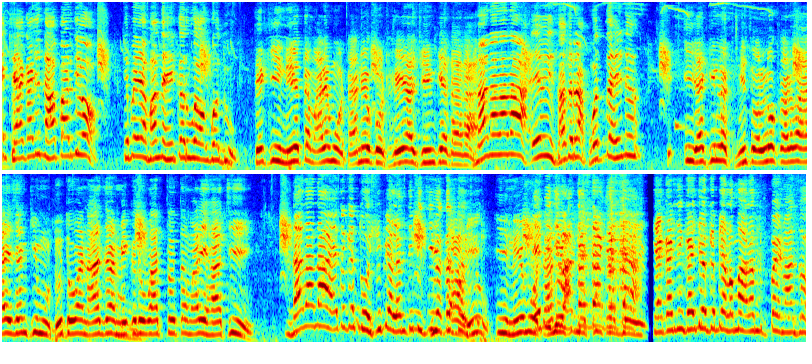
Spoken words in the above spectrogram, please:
એ ખ્યાકાજી ના પાડી દ્યો કે ભાઈ અમારે નહીં કરવું આવું બધું. તે કીને તમારે મોટાને ગોઠવી ગોઠવ્યા છે કે તારા ના ના ના ના એવી સાથે રાખવો જ નહીં ને. ઈરાકી લક્ષ્મી ચોલ્લો કરવા આવે છે ને કે મોઢું ધોવા ના જા મેં કીધું વાત તો તમારી સાચી. ના ના ના એ તો કે દોષી પહેલાથી બીજી વખત દોષ્યું. ઈને એ બીજી વાત જ ના કરતા. દેવું. કહી દો કે પેલો મારો પહેરવાન છો.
